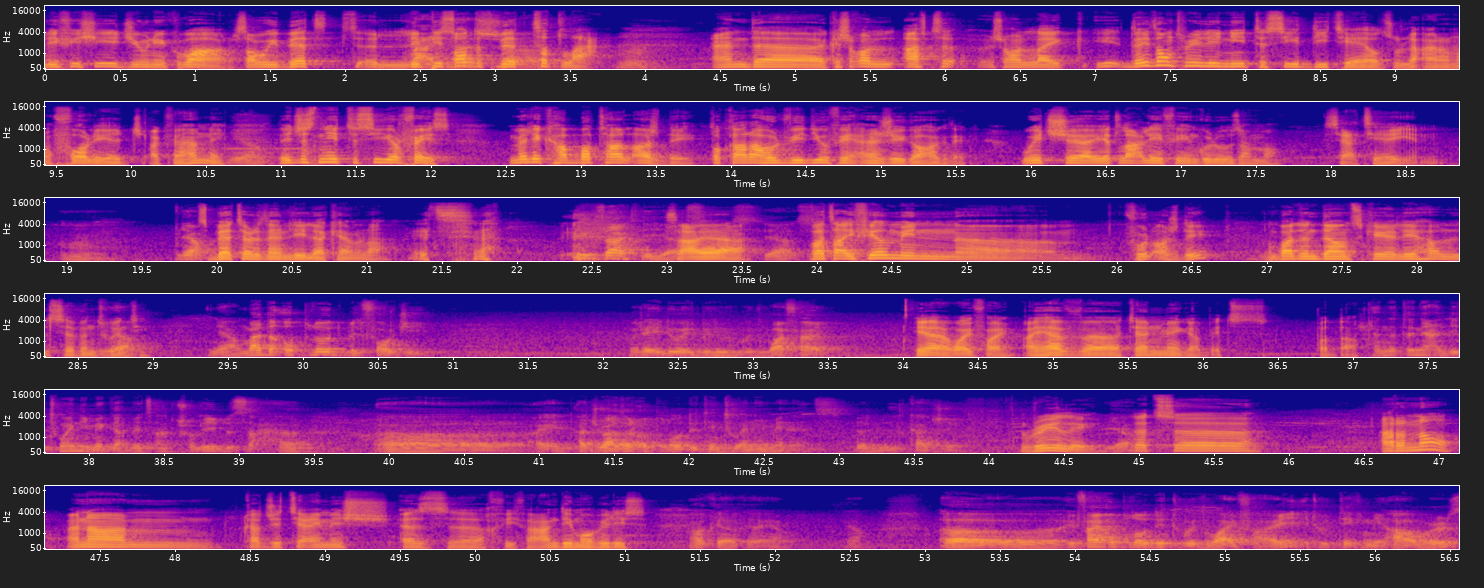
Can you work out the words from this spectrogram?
لي فيشي يجوني كبار صاوي بات ليبيسود بات تطلع مم. and uh, كشغل after شغل like they don't really need to see details ولا I don't know foliage راك فاهمني Yeah. they just need to see your face ملك هبطها الاتش دي دوكا راهو الفيديو فيه 1 جيجا هكذاك which uh, يطلع لي فيه نقولوا زعما ساعتين Yeah. it's better than ليلة كاملة it's Exactly. Yes. So, yeah. Yes. But I film in um, full HD ومن بعد نداون سكيليها ل 720 Yeah. Yeah. وبعد upload بال 4G. ولا you do it بال with Wi-Fi. Yeah واي فاي I have uh, 10 ميجا بتس في الدار انا تاني عندي 20 ميجا بت actually بصح uh, I, I'd rather upload it in 20 minutes بال 4G. Really Yeah. That's uh, I don't know أنا um, 4G تاعي مش as uh, خفيفة عندي موبيليس Okay, okay, yeah. yeah. Uh, if I upload it with Wi-Fi, it would take me hours,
